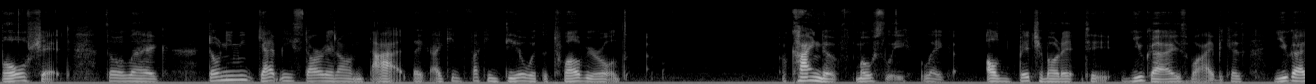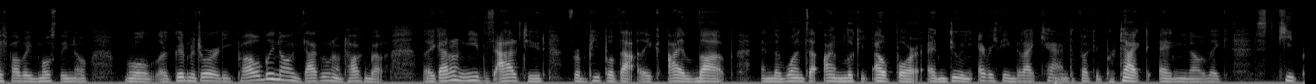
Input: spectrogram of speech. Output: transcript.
bullshit so like don't even get me started on that. Like, I can fucking deal with the 12 year olds. Kind of, mostly. Like, I'll bitch about it to you guys. Why? Because you guys probably mostly know, well, a good majority probably know exactly what I'm talking about. Like, I don't need this attitude from people that, like, I love and the ones that I'm looking out for and doing everything that I can to fucking protect and, you know, like, keep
